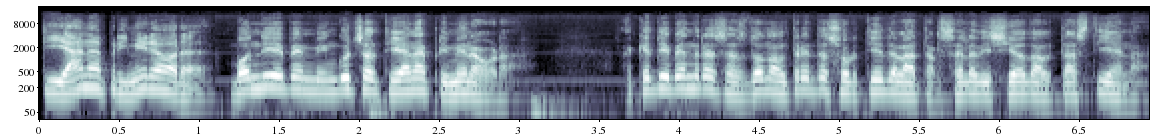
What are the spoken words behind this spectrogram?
Tiana Primera Hora. Bon dia i benvinguts al Tiana Primera Hora. Aquest divendres es dona el tret de sortir de la tercera edició del Tas Tiana.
